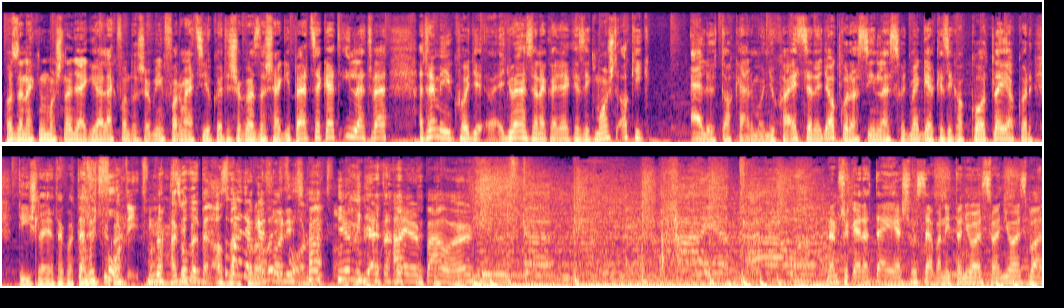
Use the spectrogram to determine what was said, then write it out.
hozza nekünk most Nagy Ági a legfontosabb információkat és a gazdasági perceket, illetve hát reméljük, hogy egy olyan zenekar érkezik most, akik előtt akár mondjuk, ha egyszer egy akkora szín lesz, hogy megérkezik a Coldplay, akkor ti is legyetek ott előttük. fordítva. Na, Hát gondolj bele, az vagy mekkora, vagy fordítva. fordítva. Jön mindjárt a Higher Power. Nem csak erre teljes hosszában itt a 88-ban,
